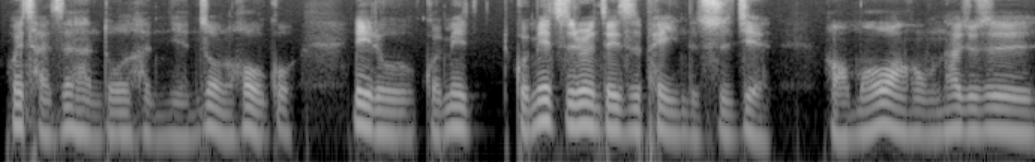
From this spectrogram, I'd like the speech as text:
会产生很多很严重的后果。例如《鬼灭》《鬼灭之刃》这次配音的事件，好，某网红他就是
